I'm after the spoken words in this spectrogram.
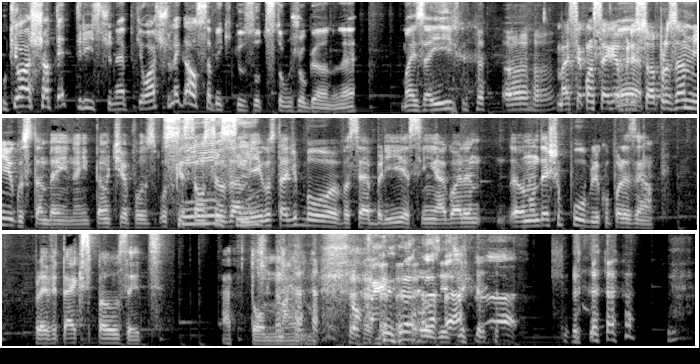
O que eu acho até triste, né? Porque eu acho legal saber o que, que os outros estão jogando, né? Mas aí. uhum. Mas você consegue abrir é. só pros amigos também, né? Então, tipo, os, os sim, que são seus sim. amigos tá de boa você abrir, assim. Agora, eu não deixo público, por exemplo. Pra evitar exposed. A tomar.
